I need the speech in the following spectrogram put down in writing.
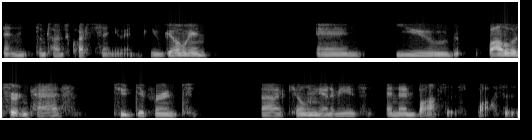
and sometimes quests send you in. You go in, and you follow a certain path to different uh, killing enemies, and then bosses. Bosses.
